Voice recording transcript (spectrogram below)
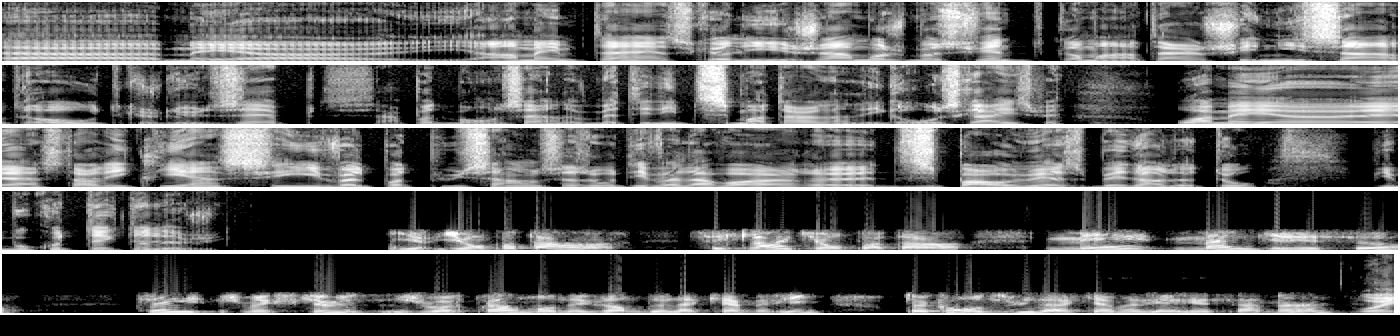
Euh, mais euh, en même temps, est-ce que les gens. Moi, je me souviens de commentaires chez Nissan, entre autres, que je lui disais, ça n'a pas de bon sens. là, vous mettez des petits moteurs dans des grosses caisses. puis, ouais, mais euh, à cette heure, les clients, s'ils veulent pas de puissance, eux autres, ils veulent avoir euh, 10 ports USB dans l'auto, puis beaucoup de technologie. Ils n'ont pas tort. C'est clair qu'ils n'ont pas tort. Mais malgré ça, tu sais, je m'excuse, je vais reprendre mon exemple de la Camry. Tu as conduit la Camry récemment. Oui.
